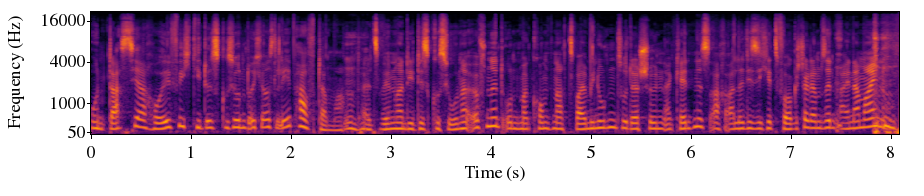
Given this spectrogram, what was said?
Und das ja häufig die Diskussion durchaus lebhafter macht, als wenn man die Diskussion eröffnet und man kommt nach zwei Minuten zu der schönen Erkenntnis, ach, alle, die sich jetzt vorgestellt haben, sind einer Meinung.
